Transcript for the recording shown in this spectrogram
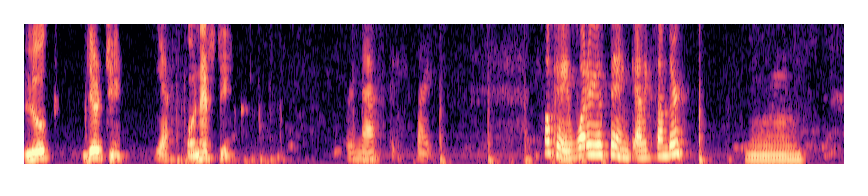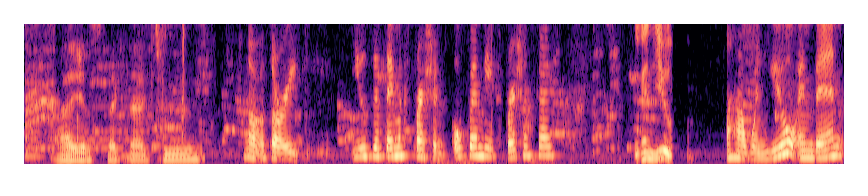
Look dirty yes, or nasty. or nasty, right? Okay, what do you think, Alexander? Mm, I expected to. No, sorry. Use the same expression. Open the expressions, guys. And you. Uh-huh, when you, and then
